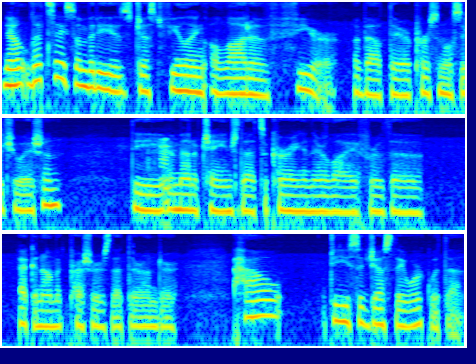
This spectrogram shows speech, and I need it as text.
Now, let's say somebody is just feeling a lot of fear about their personal situation, the mm-hmm. amount of change that's occurring in their life, or the economic pressures that they're under. How do you suggest they work with that?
